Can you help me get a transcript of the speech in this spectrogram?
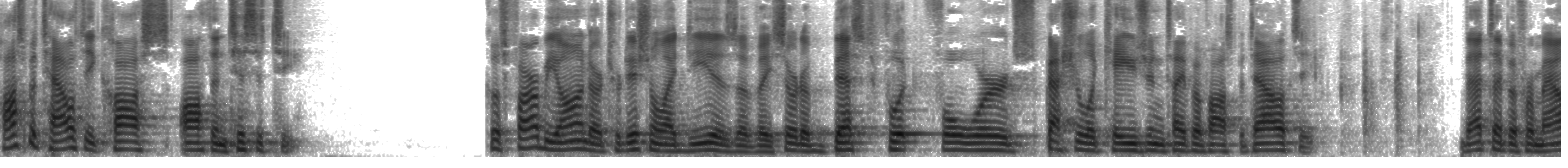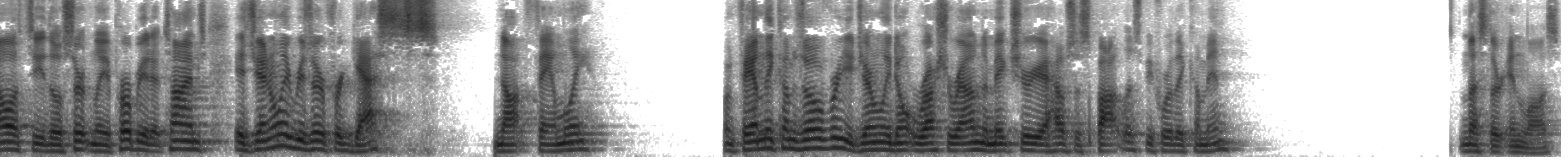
Hospitality costs authenticity. Goes far beyond our traditional ideas of a sort of best foot forward, special occasion type of hospitality. That type of formality, though certainly appropriate at times, is generally reserved for guests, not family. When family comes over, you generally don't rush around to make sure your house is spotless before they come in, unless they're in laws.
